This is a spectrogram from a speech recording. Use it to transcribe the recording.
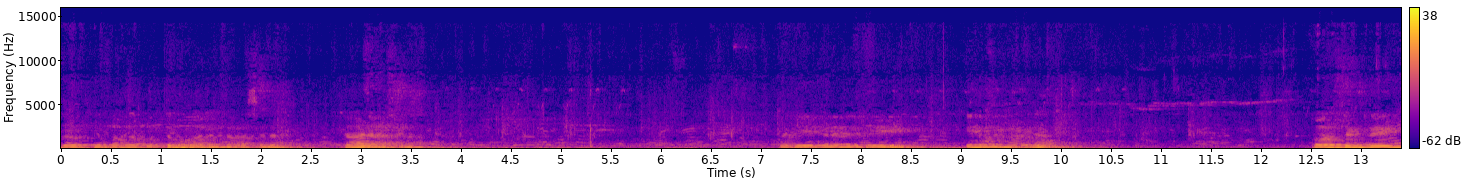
ಗ್ರೋತ್ಗೆ ಬಹಳ ಉತ್ತಮವಾದಂತಹ ಆಸನ ತಾಡಾಸನ ಹಾಗೆ ತಲೆ ಮೇಲೆ ಕೈ ಇಡಿ ಇನ್ನೊಮ್ಮೆ ಮಾಡೋಣ concentrate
